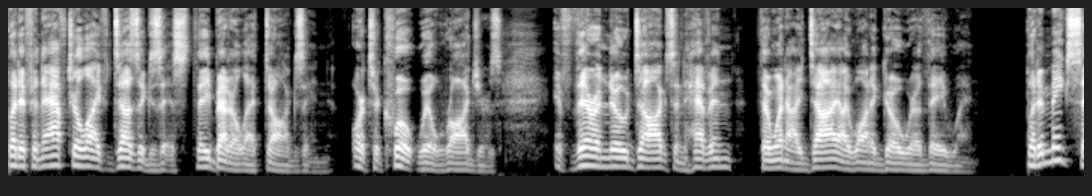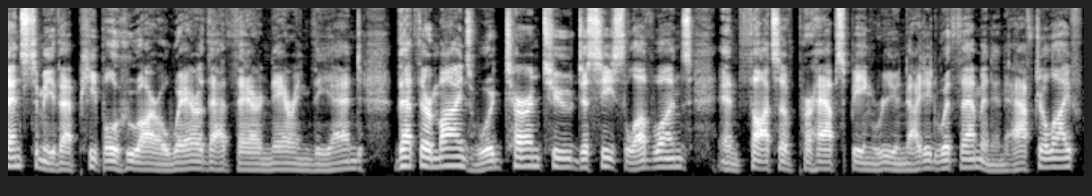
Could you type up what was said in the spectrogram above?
But if an afterlife does exist, they better let dogs in. Or to quote Will Rogers, if there are no dogs in heaven, then when I die, I want to go where they went. But it makes sense to me that people who are aware that they're nearing the end, that their minds would turn to deceased loved ones and thoughts of perhaps being reunited with them in an afterlife.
